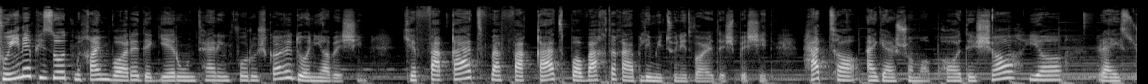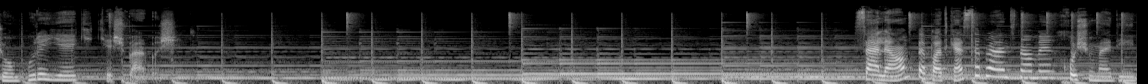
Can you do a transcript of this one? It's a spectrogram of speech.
تو این اپیزود می‌خوایم وارد گرونترین فروشگاه دنیا بشیم که فقط و فقط با وقت قبلی می‌تونید واردش بشید. حتی اگر شما پادشاه یا رئیس جمهور یک کشور باشید. سلام به پادکست برندنامه خوش اومدین.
